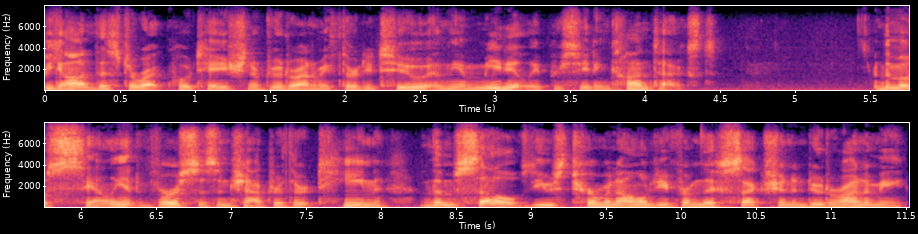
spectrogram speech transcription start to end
Beyond this direct quotation of Deuteronomy 32 in the immediately preceding context, the most salient verses in chapter 13 themselves use terminology from this section in Deuteronomy,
